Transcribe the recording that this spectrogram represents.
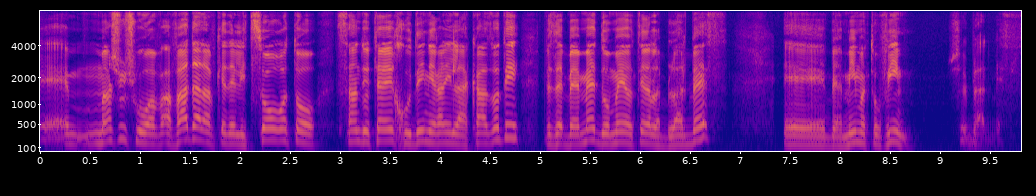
אה, משהו שהוא עבד עליו כדי ליצור אותו סאונד יותר ייחודי נראה לי להקה הזאתי, וזה באמת דומה יותר לבלאדבאס, אה, בימים הטובים של בלאדבאס.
